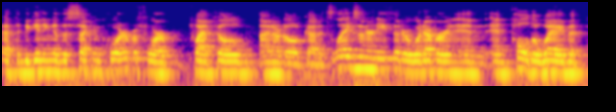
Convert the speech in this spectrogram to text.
at the beginning of the second quarter before Platteville, I don't know, got its legs underneath it or whatever, and, and, and pulled away. But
